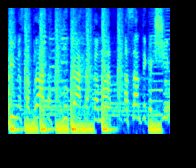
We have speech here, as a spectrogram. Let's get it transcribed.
ты вместо брата, в руках автомат, а сам ты как щит.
